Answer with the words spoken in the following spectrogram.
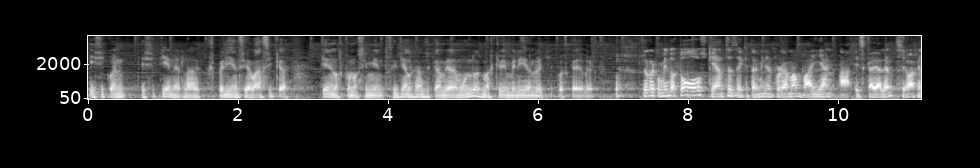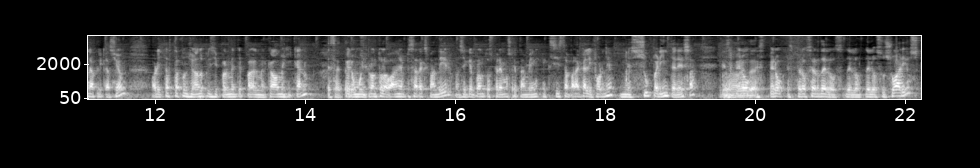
Y si, y si tienes la experiencia básica tienen los conocimientos y tienen las ganas de cambiar el mundo, es más que bienvenido en el equipo de Sky Alert. Yo recomiendo a todos que antes de que termine el programa vayan a Sky Alert, se bajen la aplicación. Ahorita está funcionando principalmente para el mercado mexicano, pero muy pronto lo van a empezar a expandir, así que pronto esperemos que también exista para California. Me súper interesa, espero, espero, espero ser de los, de los, de los usuarios.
